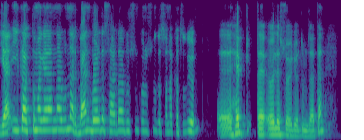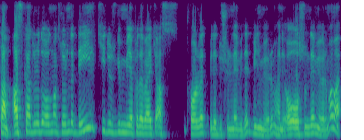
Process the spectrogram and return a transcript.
Ya ilk aklıma gelenler bunlar. Ben bu arada Serdar Dursun konusunda da sana katılıyorum. E, hep de öyle söylüyordum zaten. Tam az kadroda olmak zorunda değil ki düzgün bir yapıda belki az forvet bile düşünülebilir. Bilmiyorum. Hani o olsun demiyorum ama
